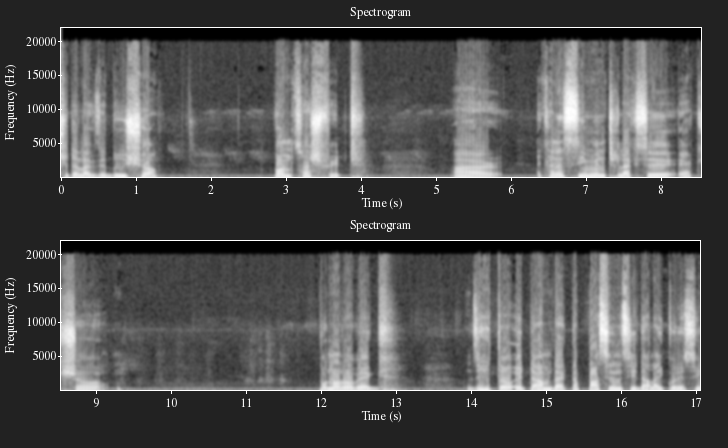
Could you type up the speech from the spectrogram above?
সেটা লাগছে দুইশো পঞ্চাশ ফিট। আর এখানে সিমেন্ট লাগছে একশো পনেরো ব্যাগ। যেহেতু এটা আমরা একটা পাঁচ ইঞ্চি ডালাই করেছি,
